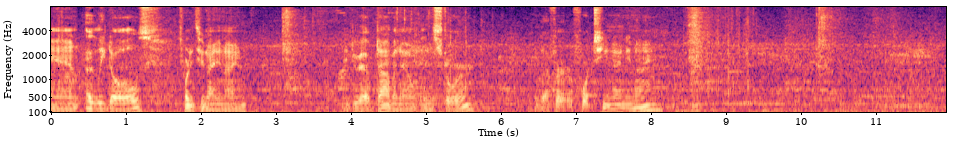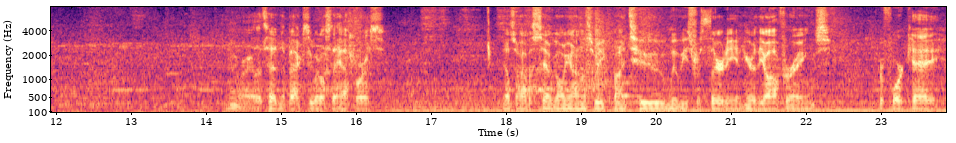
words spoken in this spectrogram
And Ugly Dolls, 22.99. They do have Domino in store. Get that for 14.99. Alright, let's head in the back see what else they have for us. They also have a sale going on this week. Buy two movies for 30 and here are the offerings for 4K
